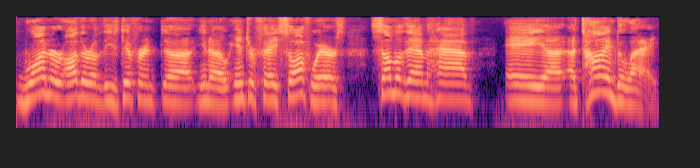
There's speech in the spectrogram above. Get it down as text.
one or other of these different uh, you know interface softwares, some of them have a uh, a time delay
